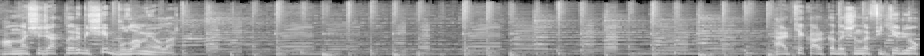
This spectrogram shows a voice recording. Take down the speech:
Anlaşacakları bir şey bulamıyorlar. Erkek arkadaşında fikir yok.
